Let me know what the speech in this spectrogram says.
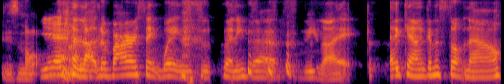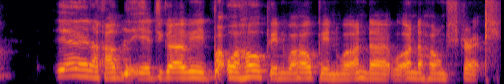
is not. Yeah, like- like the virus ain't waiting until the 21st to be like, okay, I'm gonna stop now. Yeah, like I'm, yeah, do you get what I mean? But we're hoping, we're hoping, we're under, we're on the home stretch.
